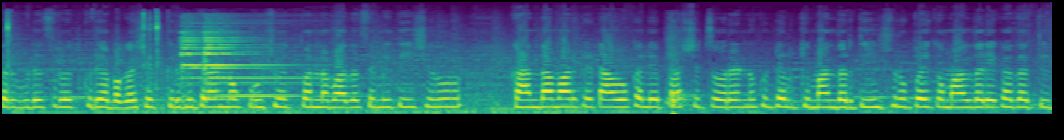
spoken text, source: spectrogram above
तर व्हिडिओ सुरुवात करूया. बघा शेतकरी मित्रांनो कृषी उत्पन्न बाजार समिती शिरूर कांदा मार्केट आवकाले पाचशे चौऱ्याण्णव क्विंटल किमान दर तीनशे रुपये कमाल दर एक हजार तीन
